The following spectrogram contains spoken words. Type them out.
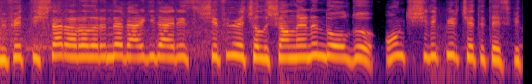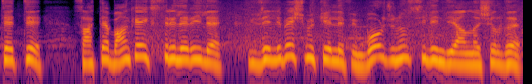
Müfettişler aralarında vergi dairesi şefi ve çalışanlarının da olduğu 10 kişilik bir çete tespit etti. Sahte banka ekstrileriyle 155 mükellefin borcunun silindiği anlaşıldı.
